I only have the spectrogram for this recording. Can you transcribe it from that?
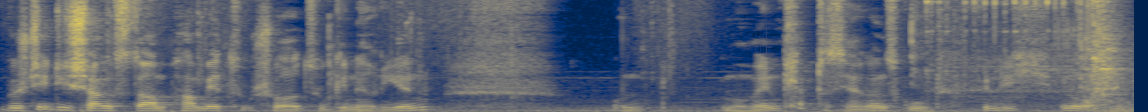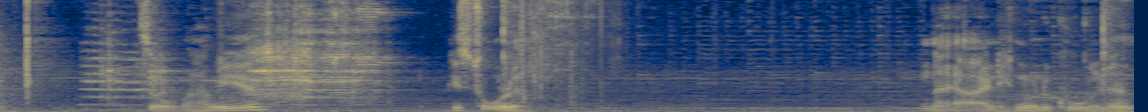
Besteht die Chance, da ein paar mehr Zuschauer zu generieren. Und im Moment klappt das ja ganz gut. Finde ich in Ordnung. So, was haben wir hier? Pistole. Naja, eigentlich nur eine Kugel, ne?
